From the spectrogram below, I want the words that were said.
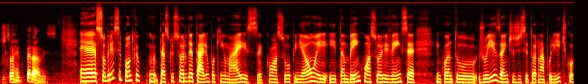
que são recuperáveis. É, sobre esse ponto que eu peço que o senhor detalhe um pouquinho mais é, com a sua opinião e, e, também com a sua vivência enquanto juiz antes de se tornar político,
